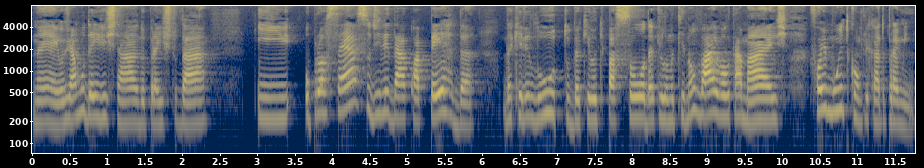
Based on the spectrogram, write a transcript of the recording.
né? Eu já mudei de estado para estudar e o processo de lidar com a perda daquele luto, daquilo que passou, daquilo que não vai voltar mais, foi muito complicado para mim.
